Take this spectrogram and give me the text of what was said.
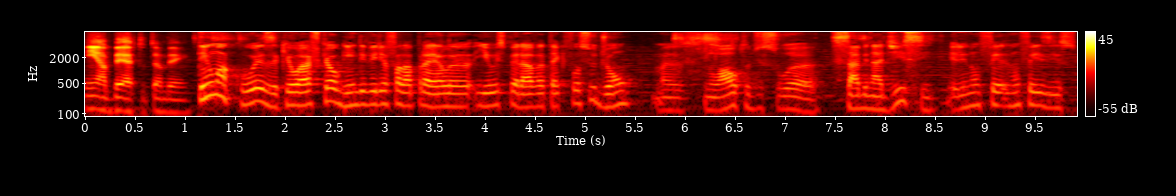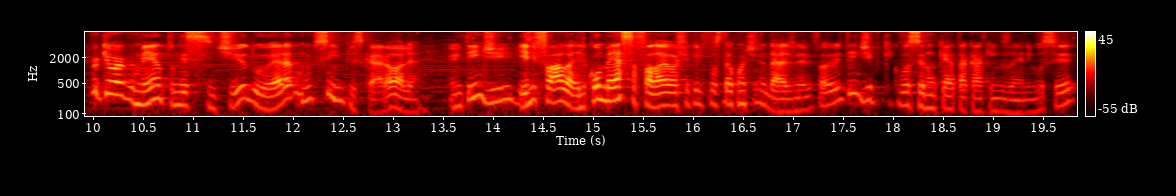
em aberto também. Tem uma coisa que eu acho que alguém deveria falar pra ela e eu esperava até que fosse o John, mas no alto de sua sabinadice, ele não, fe não fez isso. Porque o argumento nesse sentido era muito simples, cara. Olha, eu entendi. Ele fala, ele começa a falar, eu achei que ele fosse dar continuidade, né? Ele fala, eu entendi porque que você não quer atacar King's Landing. Você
